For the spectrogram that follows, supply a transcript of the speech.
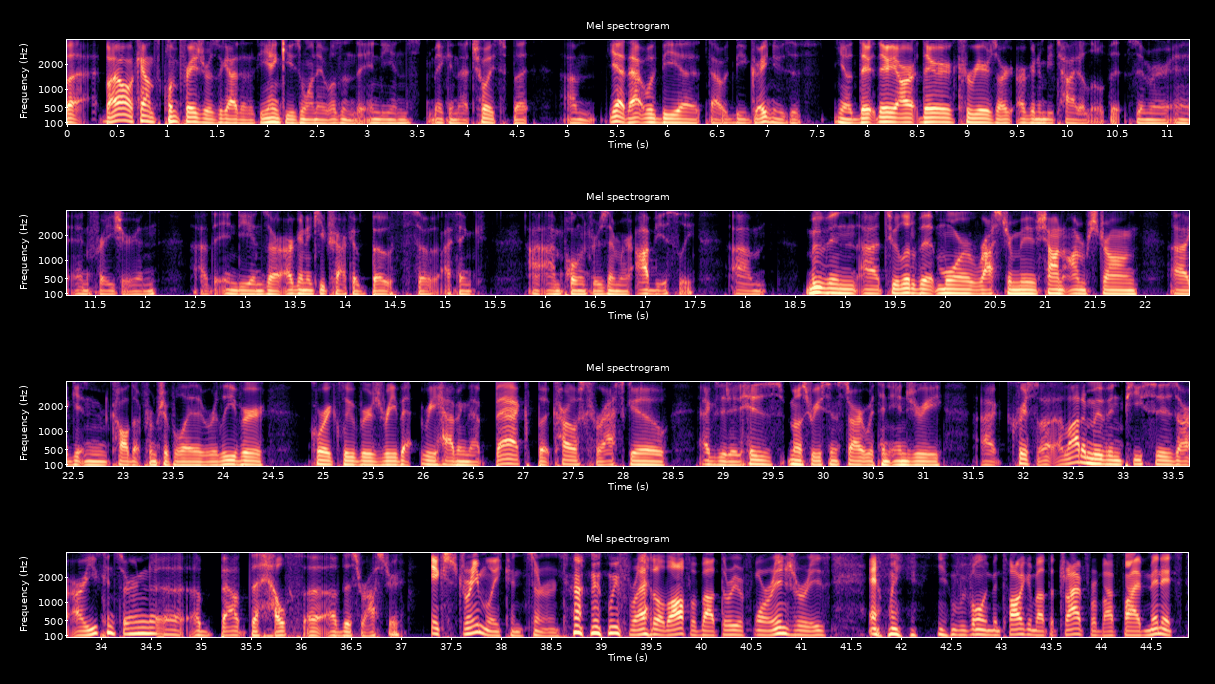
but by all accounts, Clint Frazier was the guy that the Yankees wanted. It wasn't the Indians making that choice. But um, yeah, that would be a, that would be great news if you know they they are their careers are, are going to be tied a little bit, Zimmer and, and Frazier, and uh, the Indians are, are going to keep track of both. So I think I, am pulling for Zimmer, obviously. Um, moving uh, to a little bit more roster moves, Shawn Armstrong uh, getting called up from AAA reliever. Corey Kluber's re- rehabbing that back, but Carlos Carrasco exited his most recent start with an injury. Uh, Chris, a, a, lot of moving pieces. Are, are you concerned uh, about the health uh, of this roster? Extremely concerned. I mean, we've rattled off about three or four injuries, and we you know, we've only been talking about the tribe for about five minutes.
